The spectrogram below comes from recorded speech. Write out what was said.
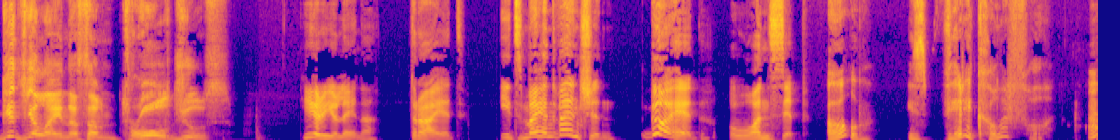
get Yelena some troll juice. Here, Yelena. Try it. It's my invention. Go ahead. One sip. Oh, it's very colorful. Mm.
